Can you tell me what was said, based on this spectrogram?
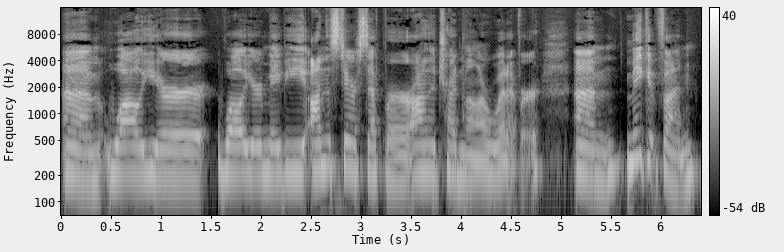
um, while you're while you're maybe on the stair stepper or on the treadmill or whatever whatever. Um, make it fun.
